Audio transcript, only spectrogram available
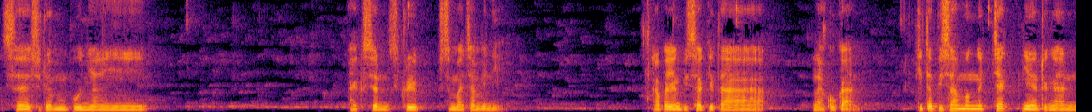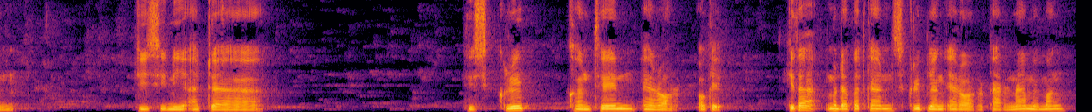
saya sudah mempunyai action script semacam ini, apa yang bisa kita lakukan? Kita bisa mengeceknya dengan di sini ada the script contain error. Oke, kita mendapatkan script yang error karena memang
